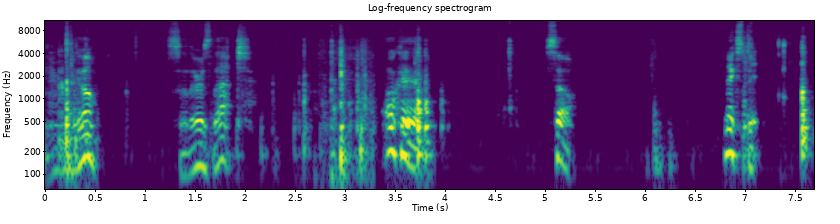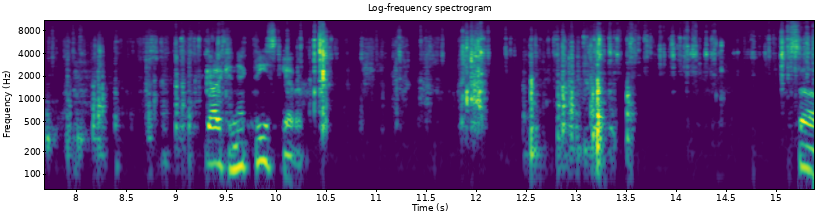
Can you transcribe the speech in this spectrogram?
There we go. So there's that. Okay. So, next bit. Got to connect these together. So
